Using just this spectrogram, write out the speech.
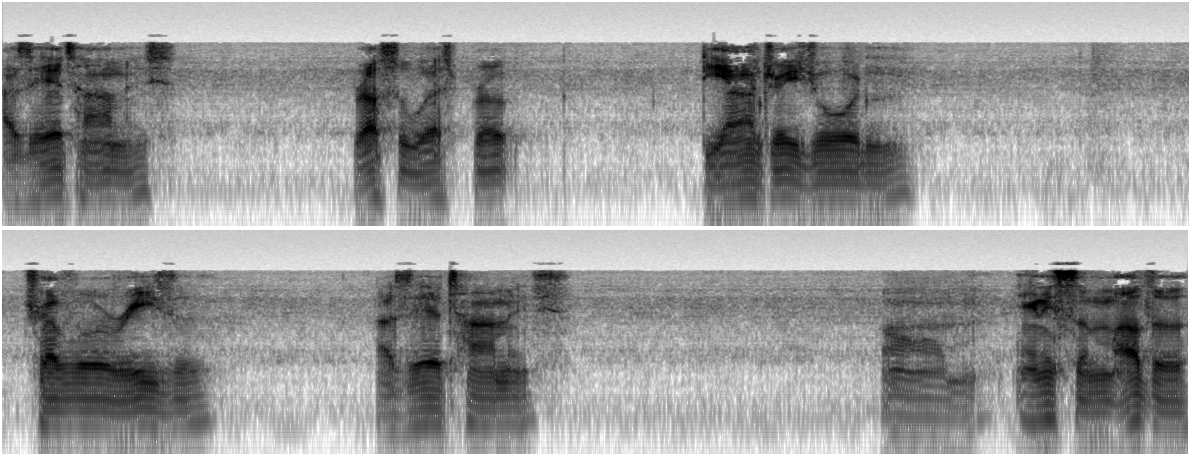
Isaiah Thomas, Russell Westbrook, DeAndre Jordan, Trevor Ariza, Isaiah Thomas, um, and some other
